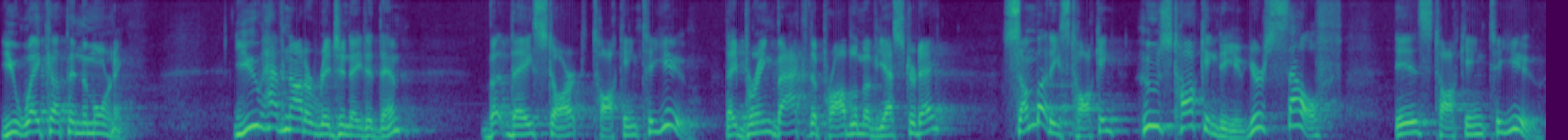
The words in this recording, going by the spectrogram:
you wake up in the morning. You have not originated them, but they start talking to you. They bring back the problem of yesterday. Somebody's talking. Who's talking to you? Yourself is talking to you.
